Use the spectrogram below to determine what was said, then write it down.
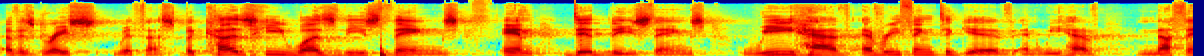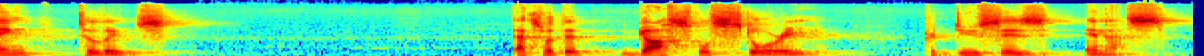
of his grace with us. Because he was these things and did these things, we have everything to give and we have nothing to lose. That's what the gospel story produces in us.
